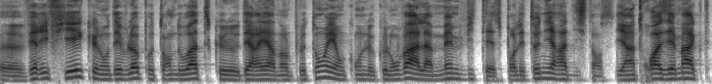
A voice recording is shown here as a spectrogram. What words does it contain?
euh, vérifier que l'on développe autant de watts que derrière dans le peloton et que l'on va à la même vitesse pour les tenir à distance. Il y a un troisième acte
